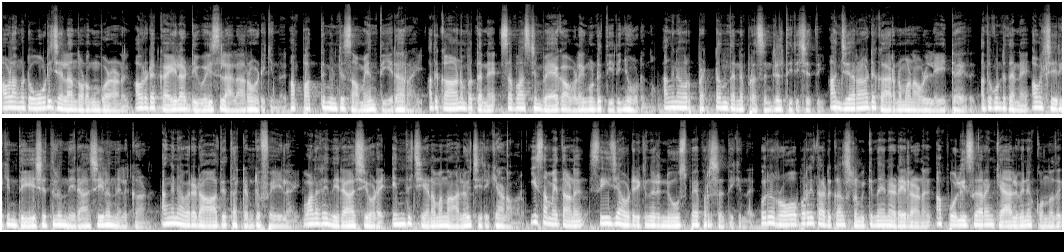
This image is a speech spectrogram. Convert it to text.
അവൾ അങ്ങോട്ട് ഓടി ചെല്ലാൻ തുടങ്ങുമ്പോഴാണ് അവരുടെ കയ്യിൽ ആ ഡിവൈസിൽ അലാറം അടിക്കുന്നത്. ആ പത്ത് മിനിറ്റ് സമയം തീരാറായി. അത് കാണുമ്പോൾ തന്നെ സെബാസ്റ്റ്യൻ വേഗം അവളെയും കൊണ്ട് തിരിഞ്ഞു ഓടുന്നു. അങ്ങനെ അവർ പെട്ടെന്ന് തന്നെ പ്രസന്റിൽ തിരിച്ചെത്തി. ആ ജെറാഡ് കാരണമാണ് അവൾ ലേറ്റ് ആയത്. അതുകൊണ്ട് തന്നെ അവൾ ശരിക്കും ദേഷ്യത്തിലും നിരാശയിലും നിൽക്കുകയാണ്. അങ്ങനെ അവരുടെ ആദ്യത്തെ അറ്റംപ്റ്റ് ഫെയിലായി വളരെ നിരാശയോടെ എന്ത് ചെയ്യണമെന്ന് ആലോചിച്ചിരിക്കുകയാണ് അവർ. ഈ സമയത്താണ് സീജ അവിടെ ഇരിക്കുന്ന ഒരു ന്യൂസ് പേപ്പർ ശ്രദ്ധിക്കുന്നത്. ഒരു റോബറി തടുക്കാൻ ശ്രമിക്കുന്നതിനിടയിലാണ് ആ പോലീസുകാരൻ കാൽവിനെ കൊന്നത്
